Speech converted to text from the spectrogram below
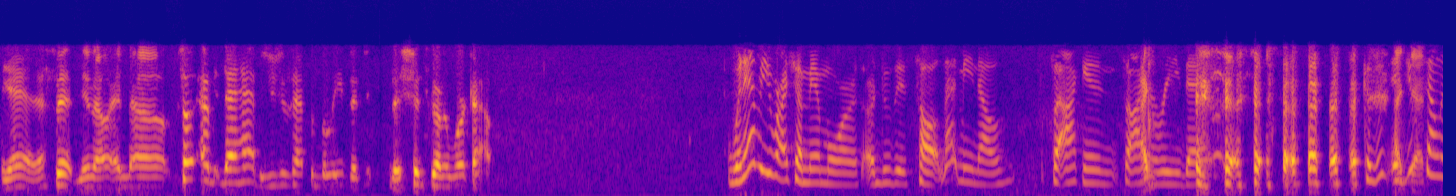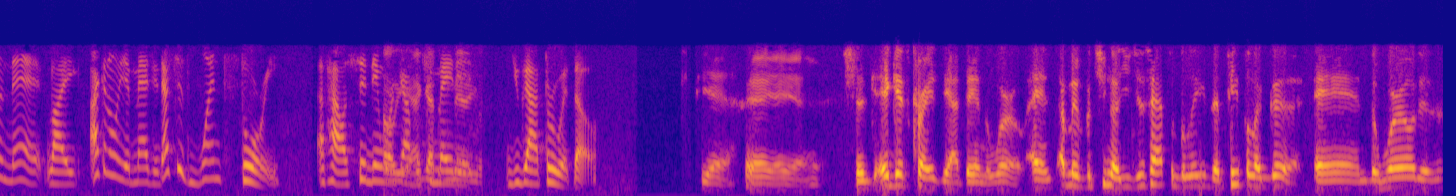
yeah, that's it. You know, and uh, so I mean that happens. You just have to believe that the shit's gonna work out. Whenever you write your memoirs or do this talk, let me know so I can so I can I, read that. Because if you're telling that, like I can only imagine that's just one story of how shit didn't oh, work oh, yeah, out, but you made it. You got through it though. Yeah, yeah, yeah, yeah it gets crazy out there in the world. And I mean, but you know, you just have to believe that people are good, and the world is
